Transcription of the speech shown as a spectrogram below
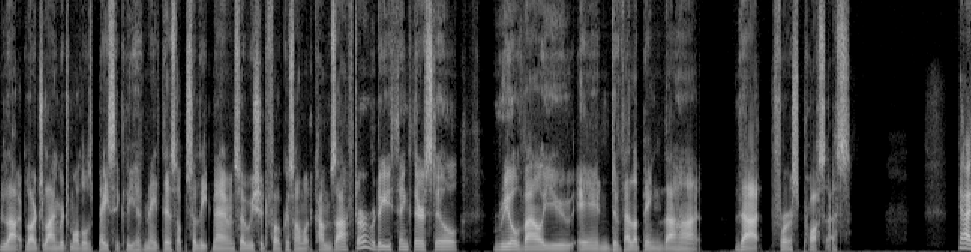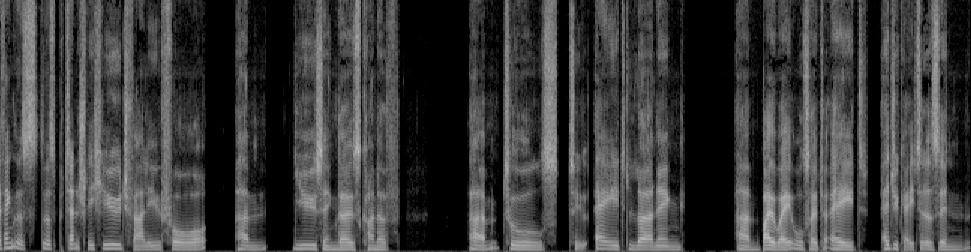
la- large language models basically have made this obsolete now and so we should focus on what comes after? Or do you think there's still real value in developing that that first process? Yeah i think there's there's potentially huge value for um, using those kind of um, tools to aid learning um, by the way, also to aid educators in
